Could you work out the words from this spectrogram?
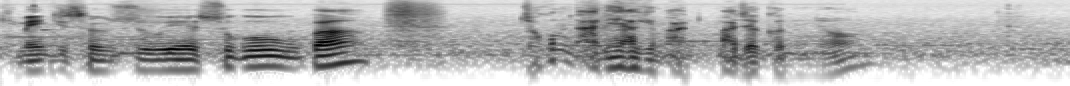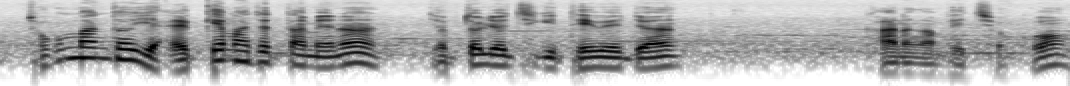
김행직 선수의 수구가 조금 난해하게 맞, 맞았거든요. 조금만 더 얇게 맞았다면은 옆돌려치기 대회전 가능한 배치였고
